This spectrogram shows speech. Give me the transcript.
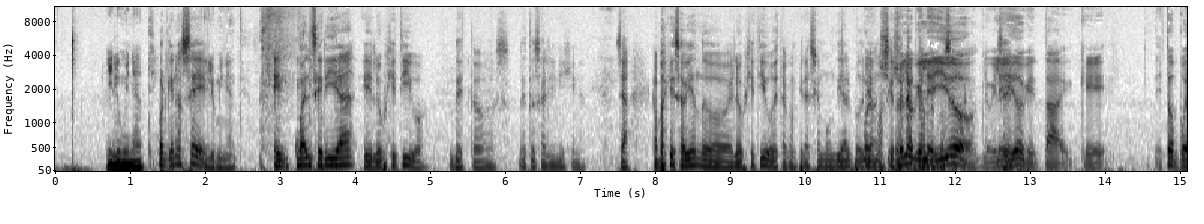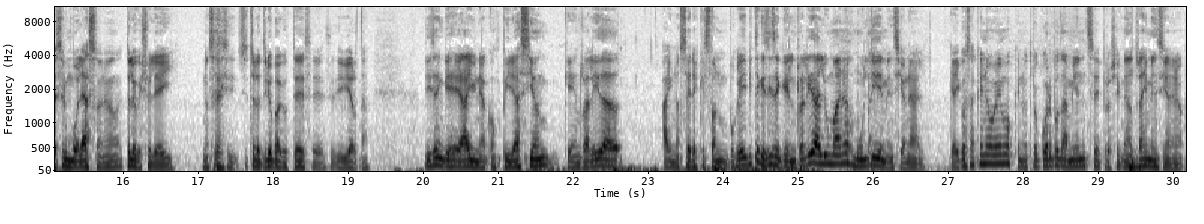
Illuminati porque no sé Illuminati. eh, cuál sería el objetivo de estos, de estos alienígenas. O sea, capaz que sabiendo el objetivo de esta conspiración mundial Bueno, podríamos ir yo lo que he leído, cosas, lo que he Sí. leído que está que esto puede ser un bolazo, ¿no? Esto es lo que yo leí. No sé Sí. si, si esto lo tiro para que ustedes se, se diviertan. Dicen que hay una conspiración que en realidad hay unos seres que son porque viste que se dice que en realidad el humano es multidimensional, que hay cosas que no vemos, que nuestro cuerpo también se proyecta en otras dimensiones, ¿no?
